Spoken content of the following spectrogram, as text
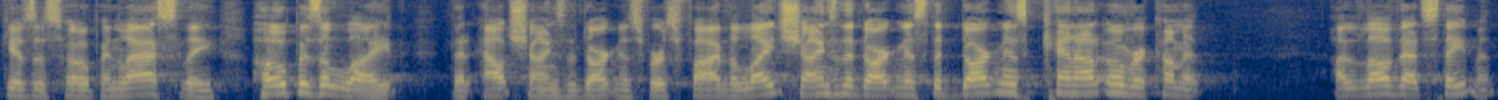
gives us hope. And lastly, hope is a light that outshines the darkness. Verse 5 The light shines in the darkness, the darkness cannot overcome it. I love that statement.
